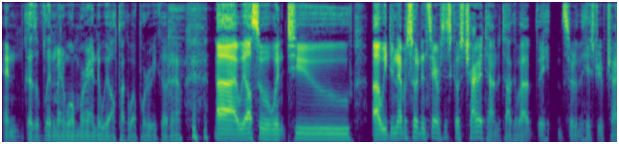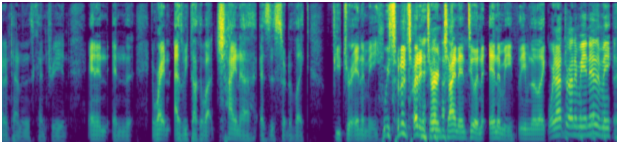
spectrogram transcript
and because of Lin Manuel Miranda, we all talk about Puerto Rico now. uh, we also went to uh, we did an episode in San Francisco's Chinatown to talk about the sort of the history of Chinatown in this country and and in, in the, right as we talk about China as this sort of like future enemy. We sort of try to turn China into an enemy, even though like we're not trying to be an enemy.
